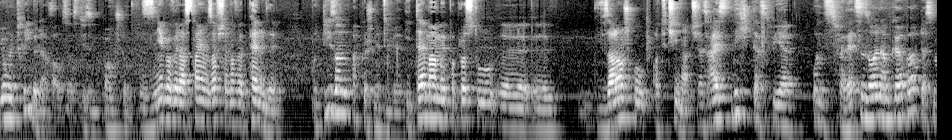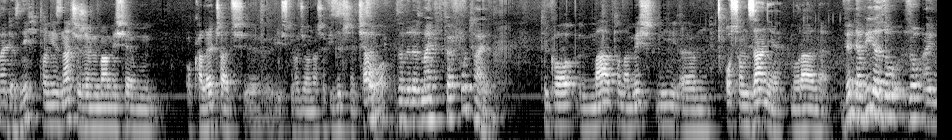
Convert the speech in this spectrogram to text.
junge Triebe daraus aus diesem Baumstumpf. z niego wyrastają zawsze nowe pędy Und die sollen abgeschnitten werden. i te mamy po prostu e, e, w zalążku odcinać. Das heißt nicht, dass wir uns verletzen sollen am Körper, das meint das nicht. To nie znaczy, że my mamy się okaleczać, e, jeśli chodzi o nasze fizyczne ciało, Sondern das meint verurteilen. Tylko ma to na myśli em, osądzanie moralne. Wenn da wieder so, so ein,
